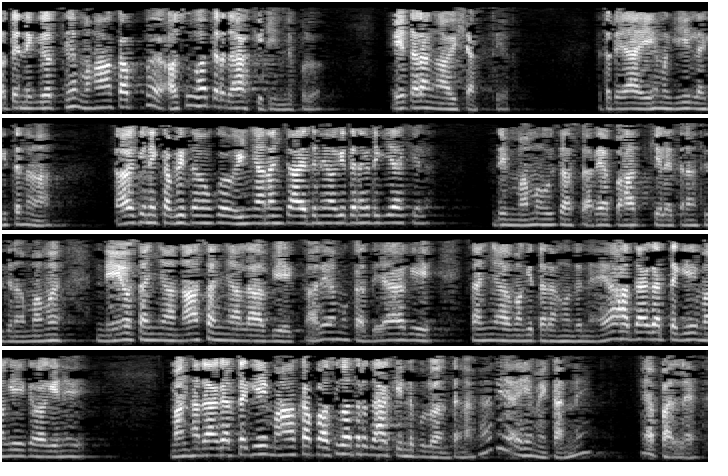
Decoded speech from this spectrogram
ඔතෙන් ගියොත් එහෙනම් මහා කප්ප 84000ක් හිටින්න පුළුවන්. ඒ තරම් ආවිෂක් තියෙනවා. එතකොට එයා එහෙම ගිහිල්ලා හිතනවා තව කෙනෙක් අපි හිතමුකෝ විඥානං ඡායතනෙ වගේ තැනකට ගියා කියලා. ඉතින් මම උසස් අරය පහත් කියලා එතනත් හිතනවා. මම නේව සංඥා නා සංඥාලාභියෙක්. අරය මොකද? එයාගේ සංඥාව මගේ තරම් හොඳ නෑ. එයා හදාගත්ත ගේ මගේ එක වගේ නෙවෙයි. මං හදාගත්ත ගේ මහා කප 84000ක් ඉන්න පුළුවන් තැන. හරි එහෙම එකක් නෑ. එයා පල්ලයට.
